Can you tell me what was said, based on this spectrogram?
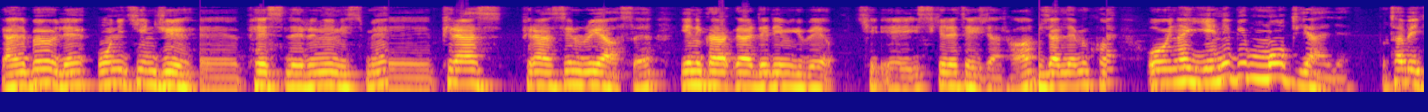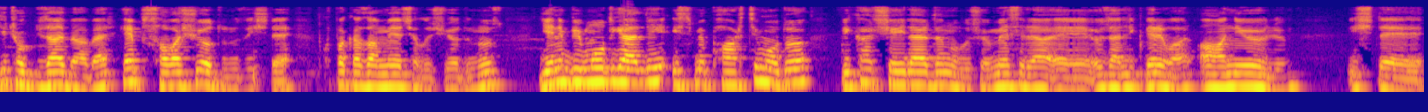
Yani böyle 12. E, PES'lerinin ismi e, Prens Prens'in Rüyası. Yeni karakter dediğim gibi e, iskelet ejderha. Güncelleme konu. Oyuna yeni bir mod geldi. Bu tabii ki çok güzel bir haber. Hep savaşıyordunuz işte kupa kazanmaya çalışıyordunuz. Yeni bir mod geldi. İsmi parti modu. Birkaç şeylerden oluşuyor. Mesela e, özellikleri var. Ani ölüm. İşte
